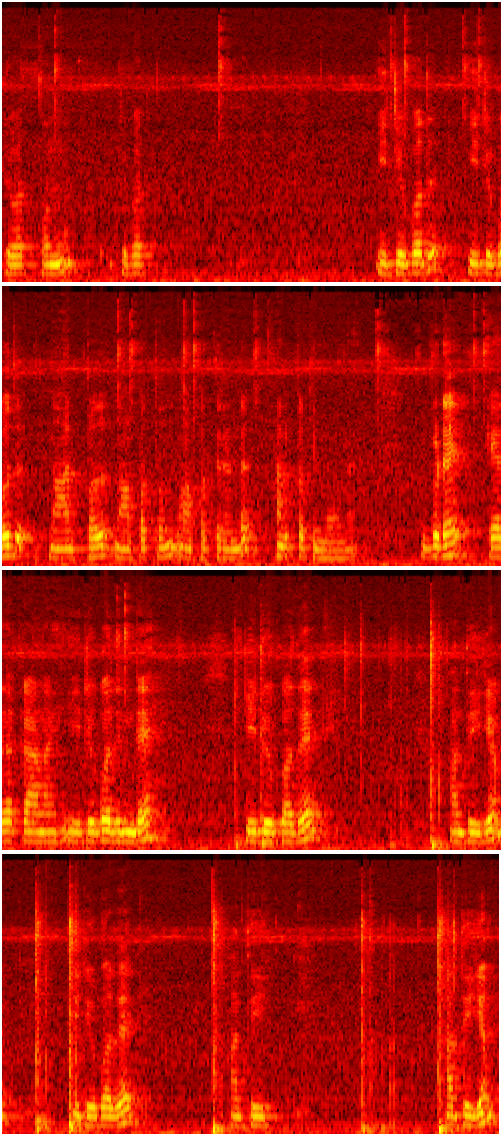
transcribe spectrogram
ഇരുപത്തൊന്ന് ഇരുപത് ഇരുപത് ഇരുപത് നാൽപ്പത് നാൽപ്പത്തൊന്ന് നാൽപ്പത്തിരണ്ട് നാൽപ്പത്തി മൂന്ന് ഇവിടെ ഏതൊക്കെയാണ്? ഇരുപതിന്റെ ഇരുപത് അധികം ഇരുപത് അധി അധികം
